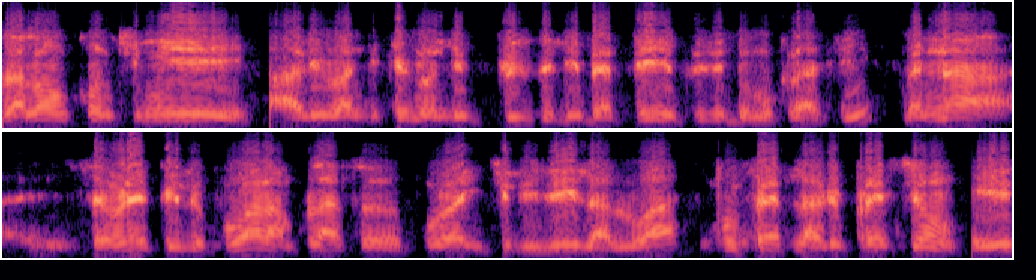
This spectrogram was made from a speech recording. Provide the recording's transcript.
nous, allons continuer à revendiquer nos, plus de liberté et plus de démocratie. Maintenant, c'est vrai que le pouvoir en place pourra utiliser la loi pour faire de la répression et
